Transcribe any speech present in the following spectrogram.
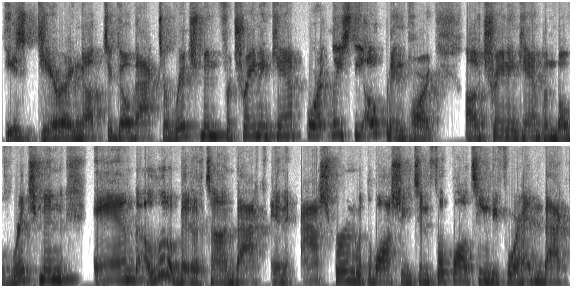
he's gearing up to go back to Richmond for training camp, or at least the opening part of training camp in both Richmond and a little bit of time back in Ashburn with the Washington football team before heading back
